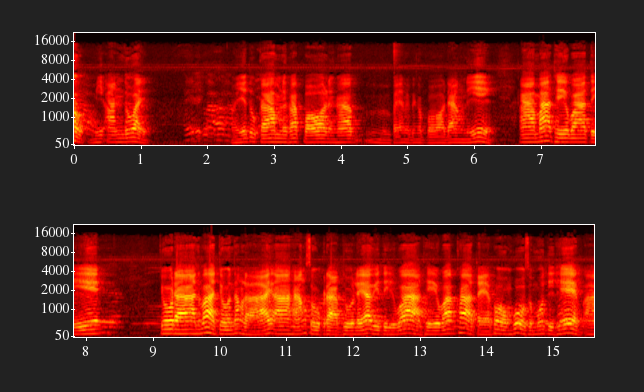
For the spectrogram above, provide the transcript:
ว มีอันด้วยเหตุกรรมนะครับปอนะครับแปลไม่เป็นกระปอดังนี้ อามะเทวาติ โจราอันว่าโจรทั้งหลาย อาหังสุกราบทูลแล้ววิติว่าเทวะข้าแต่พระองค์ผู้สมุติเทพ อา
